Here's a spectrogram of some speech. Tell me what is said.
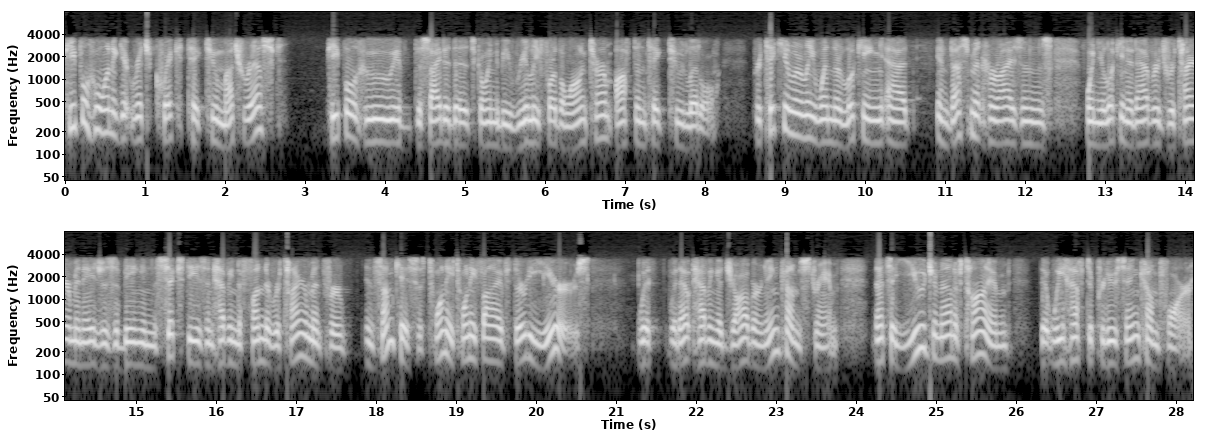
People who want to get rich quick take too much risk. People who have decided that it's going to be really for the long term often take too little, particularly when they're looking at investment horizons when you're looking at average retirement ages of being in the 60s and having to fund a retirement for in some cases 20, 25, 30 years with without having a job or an income stream. That's a huge amount of time that we have to produce income for.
